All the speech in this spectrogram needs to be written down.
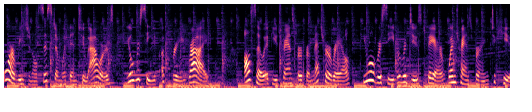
or a regional system within two hours, you'll receive a free ride. Also, if you transfer from Metrorail, you will receive a reduced fare when transferring to CUE.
